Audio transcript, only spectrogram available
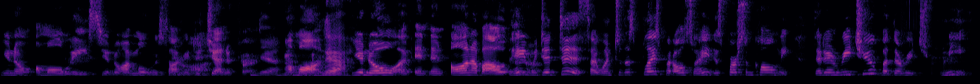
you know, I'm always, you know, I'm always talking to Jennifer. Yeah. I'm on, Yeah. you know, uh, and, and on about, hey, Yeah. we did this. I went to this place, but also, hey, this person called me. They didn't reach you, but they reached me.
